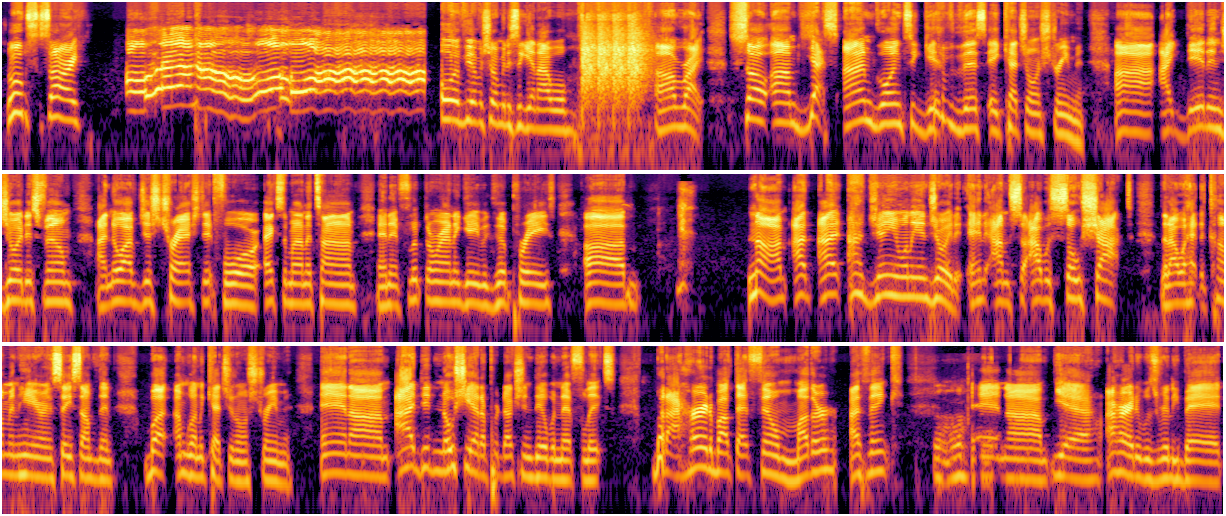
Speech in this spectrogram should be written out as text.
Oops, sorry. Oh hell Or if you ever show me this again, I will. All right. So um yes, I'm going to give this a catch on streaming. Uh I did enjoy this film. I know I've just trashed it for X amount of time and then flipped around and gave it good praise. Um no, I, I I genuinely enjoyed it, and I'm so I was so shocked that I would have to come in here and say something, but I'm going to catch it on streaming. And um, I didn't know she had a production deal with Netflix, but I heard about that film Mother, I think, mm-hmm. and um, yeah, I heard it was really bad.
